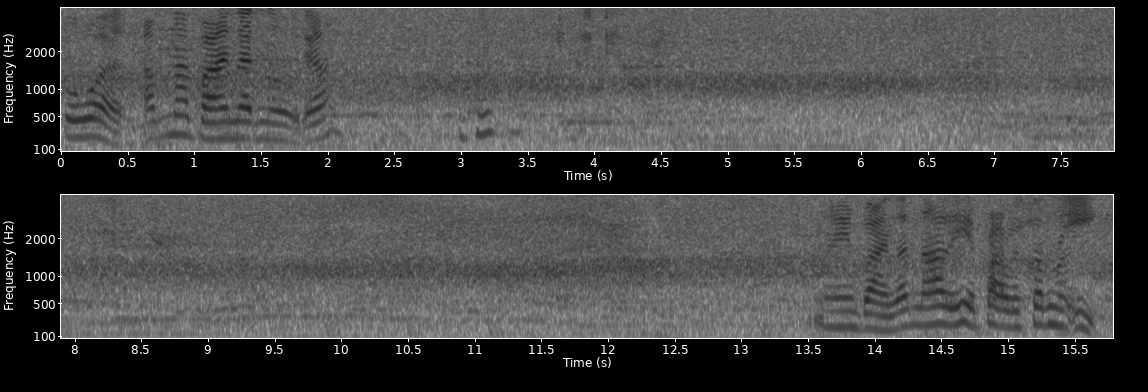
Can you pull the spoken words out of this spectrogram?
For what? I'm not buying that note, yeah? Mm-hmm. I ain't buying nothing out of here. Probably something to eat.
